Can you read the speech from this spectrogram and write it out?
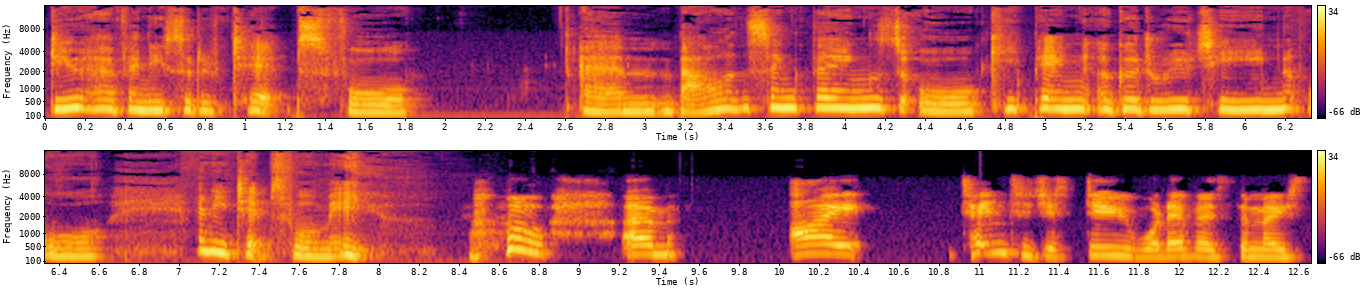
do you have any sort of tips for um, balancing things or keeping a good routine or any tips for me? um, I tend to just do whatever's the most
